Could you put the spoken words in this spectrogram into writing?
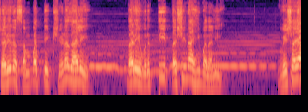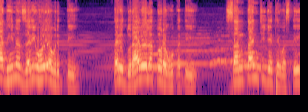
शरीर संपत्ती क्षीण झाली तरी वृत्ती तशी नाही बनली. विषयाधीन जरी होय वृत्ती तरी दुरावेल तो रघुपती. संतांची जेथे वस्ती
